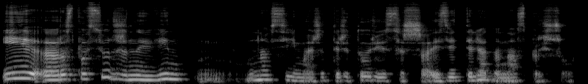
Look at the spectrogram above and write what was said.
І е, розповсюджений він на всій майже території США, і звідтіля до нас прийшов.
